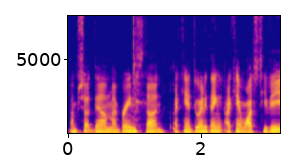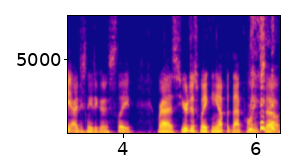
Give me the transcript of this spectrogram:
I'm shut down. My brain's done. I can't do anything. I can't watch TV. I just need to go to sleep. Whereas you're just waking up at that point, so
